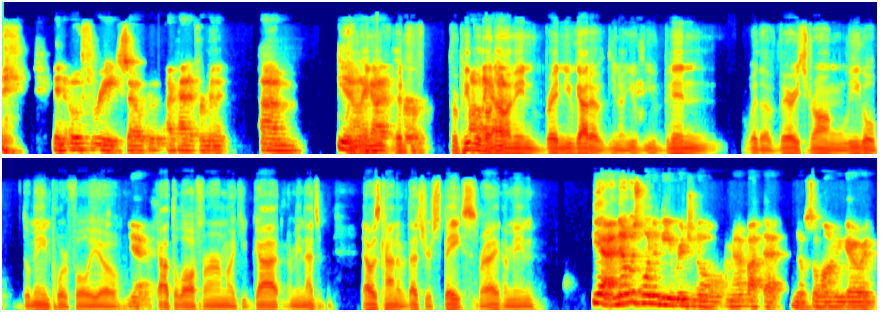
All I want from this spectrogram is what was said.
in 03. So I've had it for a minute. Um, you know, Well, I got it and for, for people who don't know, got I mean, Braden, you've got a, you know, you've you've been with a very strong legal domain portfolio. yeah. You've got the law firm, like you've got. I mean, that's that was kind of that's your space, right? I mean, Yeah, and that was one of the original. I mean, I bought that you know so long ago, and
